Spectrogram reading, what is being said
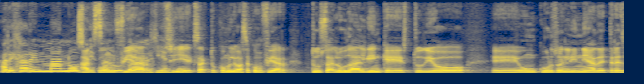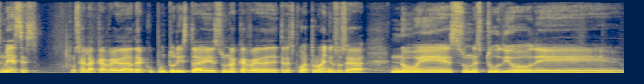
A dejar en manos mi salud a alguien. Sí, exacto. ¿Cómo le vas a confiar tu salud a alguien que estudió eh, un curso en línea de tres meses? O sea, la carrera de acupunturista es una carrera de tres, cuatro años. O sea, no es un estudio de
